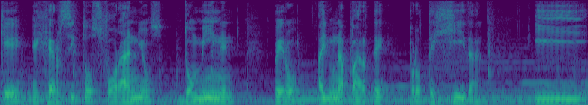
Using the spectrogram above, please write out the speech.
que ejércitos foráneos dominen, pero hay una parte protegida y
